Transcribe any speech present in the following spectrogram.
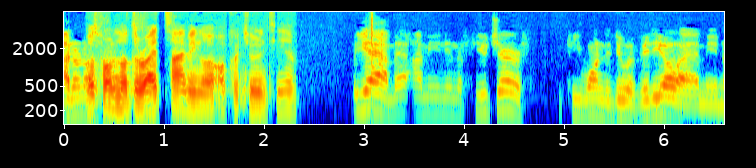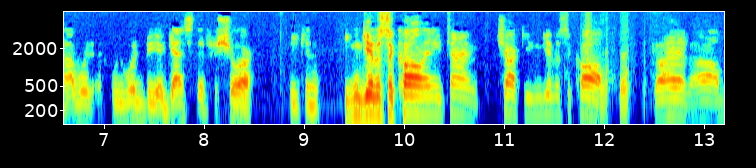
I don't It was probably not the right timing or opportunity. Yeah. Yeah, I mean, in the future, if, he wanted to do a video, I mean, I would we wouldn't be against it for sure. He can he can give us a call anytime. Chuck, you can give us a call. Go ahead. I'll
